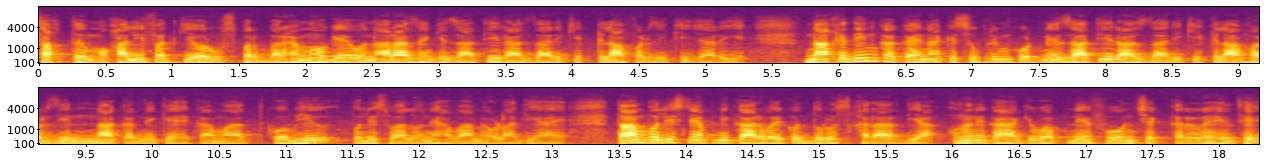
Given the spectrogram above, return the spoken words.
सख्त मुखालिफत की और उस पर बरहम हो गए। वो नाराज़ हैं कि ज़ाती राजदारी की खिलाफ वर्जी की जा रही है। नाकदीन का कहना कि सुप्रीम कोर्ट ने ज़ाती राजदारी की खिलाफ वर्जी ना करने के अहकाम को भी पुलिस वालों ने हवा में उड़ा दिया है। ताम पुलिस ने अपनी कार्रवाई को दुरुस्त करार दिया। उन्होंने कहा कि वो अपने फ़ोन चेक कर रहे थे,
